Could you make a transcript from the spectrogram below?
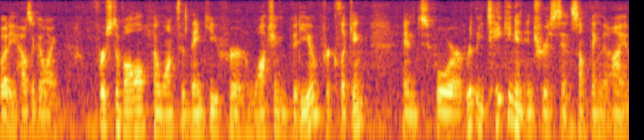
everybody, how's it going? First of all, I want to thank you for watching the video, for clicking, and for really taking an interest in something that I am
